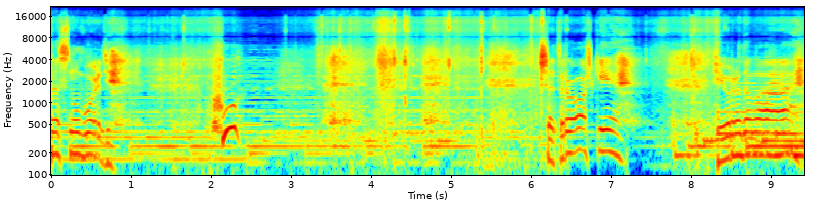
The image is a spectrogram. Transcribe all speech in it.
на сноуборді. Фу. Ще трошки. Юра, давай.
